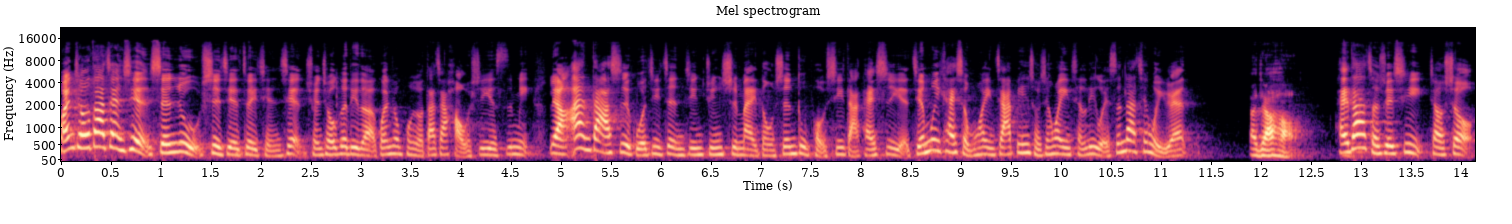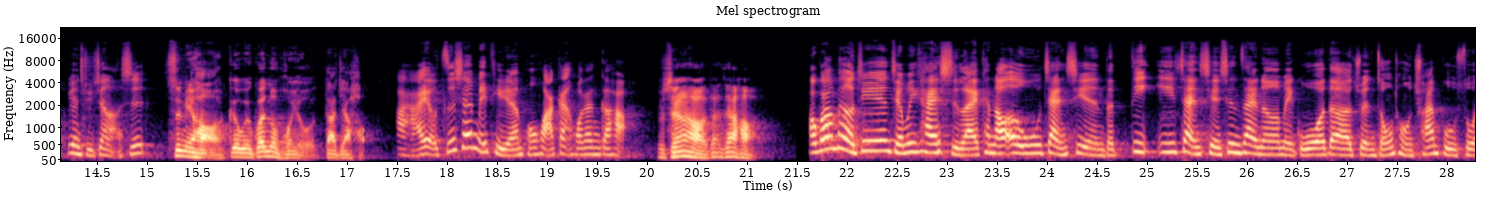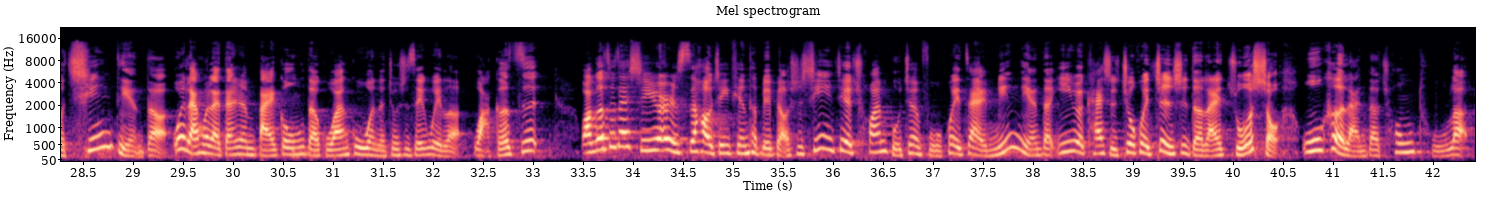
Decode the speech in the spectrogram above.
环球大战线深入世界最前线，全球各地的观众朋友，大家好，我是叶思敏。两岸大事、国际震惊、军事脉动，深度剖析，打开视野。节目一开始，我们欢迎嘉宾，首先欢迎陈立伟、孙大千委员。大家好，台大哲学系教授苑菊正老师。思敏好，各位观众朋友，大家好。啊，还有资深媒体人彭华干，华干哥好。主持人好，大家好。好，观众朋友，今天节目一开始来看到俄乌战线的第一战线，现在呢，美国的准总统川普所钦点的，未来会来担任白宫的国安顾问的，就是这位了，瓦格兹。瓦格兹在十一月二十四号这一天特别表示，新一届川普政府会在明年的一月开始就会正式的来着手乌克兰的冲突了。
